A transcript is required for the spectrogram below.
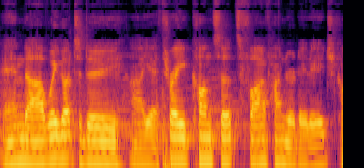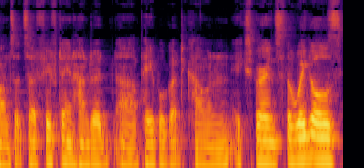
And uh, we got to do, uh, yeah, three concerts, 500 at each concert. So 1,500 uh, people got to come and experience the Wiggles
